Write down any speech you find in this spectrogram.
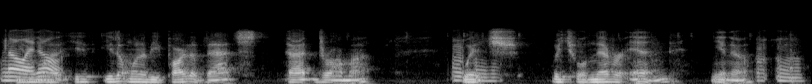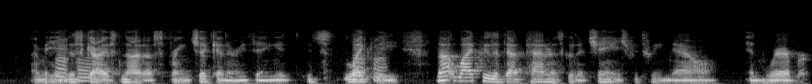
no i you don't Wanna, you, you don't want to be part of that that drama, Mm-mm. which which will never end. You know, Mm-mm. I mean, this guy's not a spring chicken or anything. It, it's likely not likely that that pattern is going to change between now and wherever.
